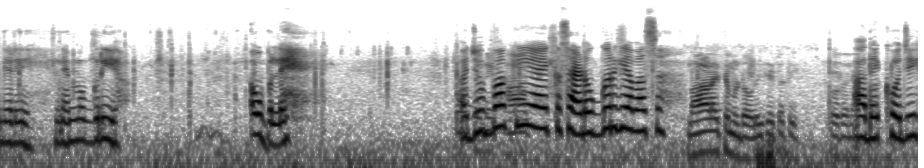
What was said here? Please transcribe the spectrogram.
ਜਿਹੜੀ ਨਿੰਮ ਉੱਗਰੀ ਆ ਉਹ ਬੱਲੇ। ਅਜੂਬਾ ਕੀ ਹੈ? ਇੱਕ ਸਾਈਡ ਉੱਗਰ ਗਿਆ ਬਸ। ਨਾਲ ਇੱਥੇ ਮੰਡੋਲੀ ਸੀ ਕਤੀ ਉਹਦੇ ਆ ਦੇਖੋ ਜੀ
